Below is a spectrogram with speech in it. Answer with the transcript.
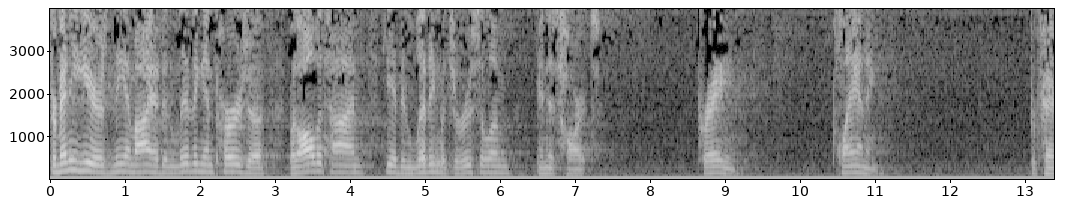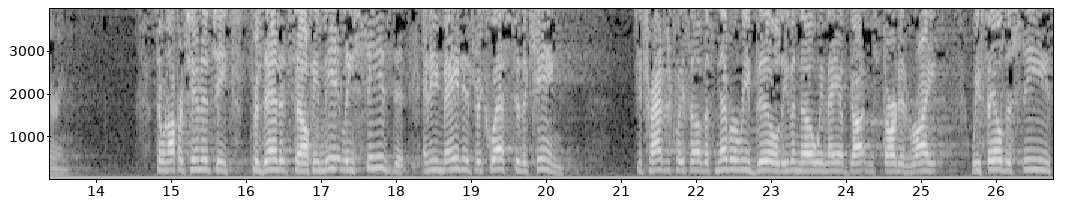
For many years, Nehemiah had been living in Persia, but all the time he had been living with Jerusalem in his heart, praying, planning, preparing. So, an opportunity presented itself. He immediately seized it and he made his request to the king. See, tragically, some of us never rebuild, even though we may have gotten started right. We fail to seize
